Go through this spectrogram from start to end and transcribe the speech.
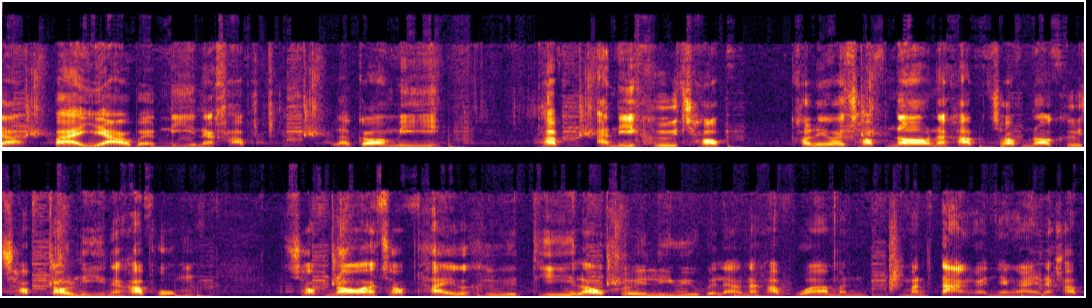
จะป้ายยาวแบบนี้นะครับ แล้วก็มีถ้าอันนี้คือช็อปเขาเรียกว่าช็อปนอกนะครับช็อปนอกคือช็อปเกาหลีนะครับผม ช็อปนอกกับช็อปไทยก็คือที่เราเคยรีวิวไปแล้วนะครับ ว่ามันมันต่างกันยังไงนะครับ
